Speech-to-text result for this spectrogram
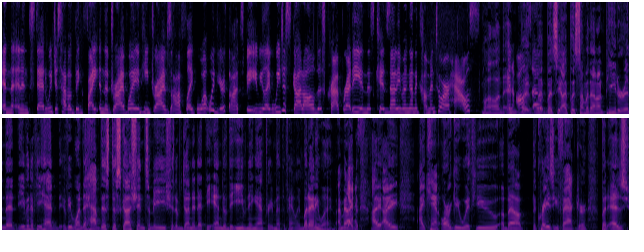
and, and instead we just have a big fight in the driveway and he drives off like what would your thoughts be You'd be like we just got all of this crap ready and this kid's not even going to come into our house Well, and, and, And but, but but see, I put some of that on Peter, in that even if he had, if he wanted to have this discussion, to me, he should have done it at the end of the evening after he met the family. But anyway, I mean, Yes. I, I I I can't argue with you about the crazy factor, but as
